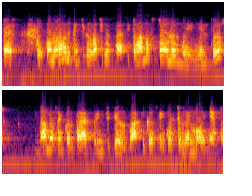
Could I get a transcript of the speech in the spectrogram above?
Pues cuando hablamos de principios básicos, si tomamos todos los movimientos, vamos a encontrar principios básicos en cuestión de movimiento.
